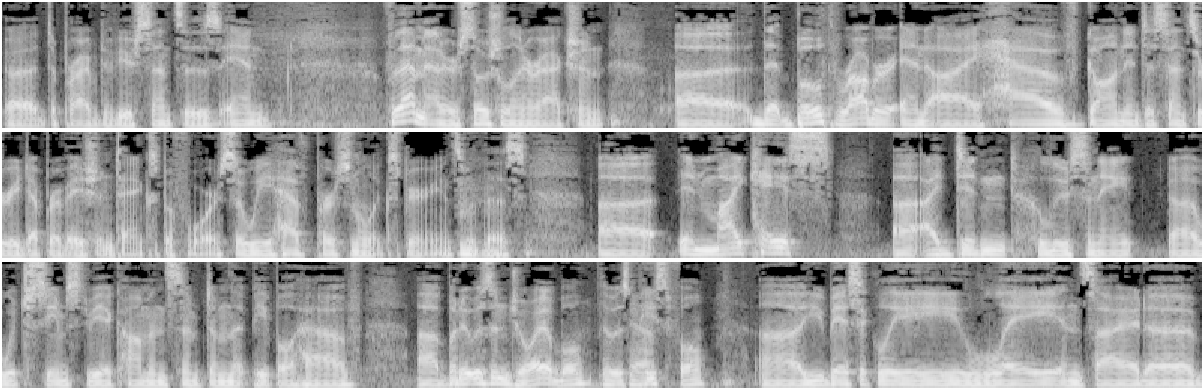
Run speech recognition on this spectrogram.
uh, deprived of your senses, and for that matter, social interaction. Uh, that both Robert and I have gone into sensory deprivation tanks before, so we have personal experience with this. Uh, in my case, uh, I didn't hallucinate, uh, which seems to be a common symptom that people have. Uh, but it was enjoyable. It was Yeah. peaceful. Uh, you basically lay inside a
